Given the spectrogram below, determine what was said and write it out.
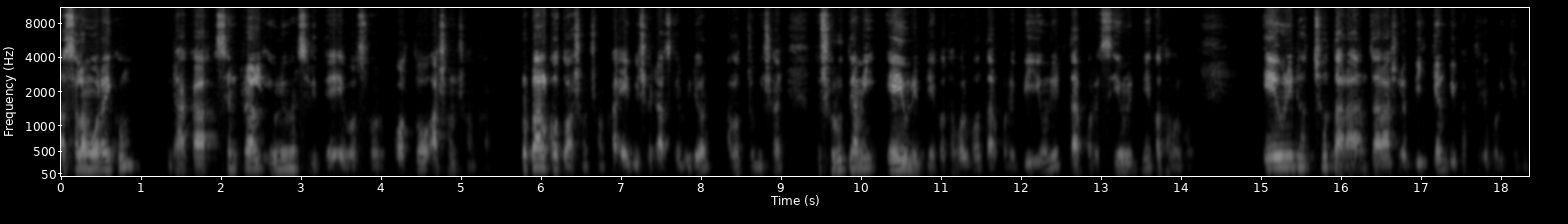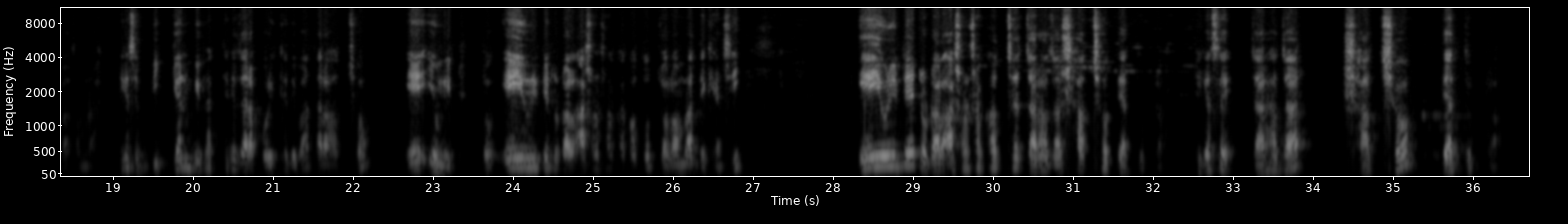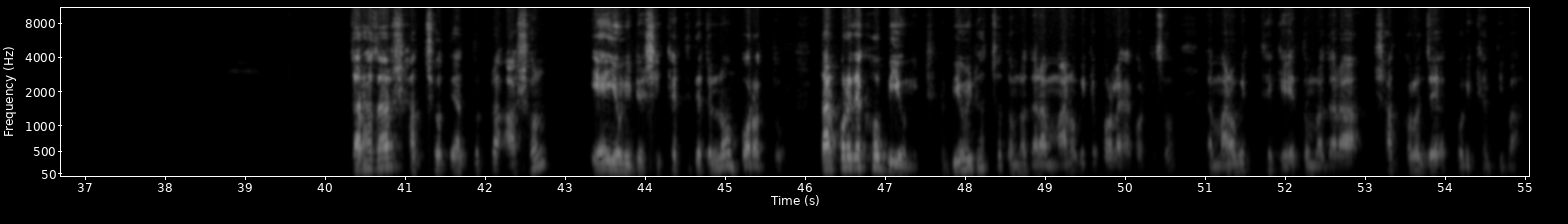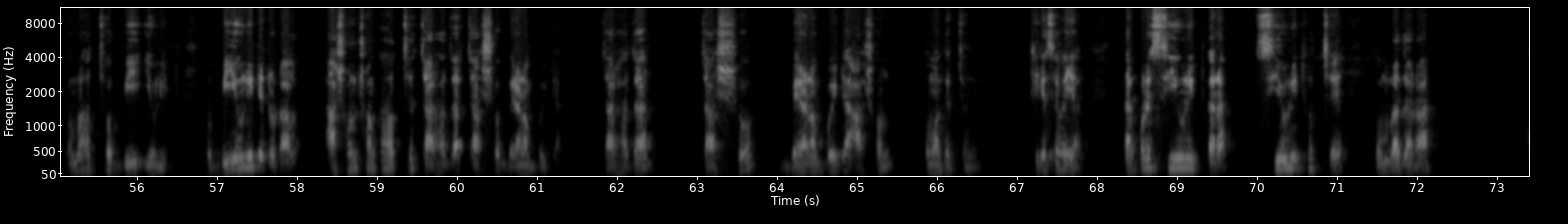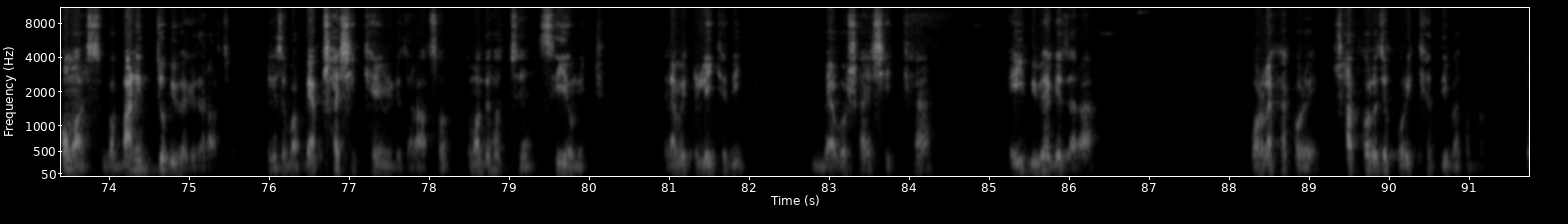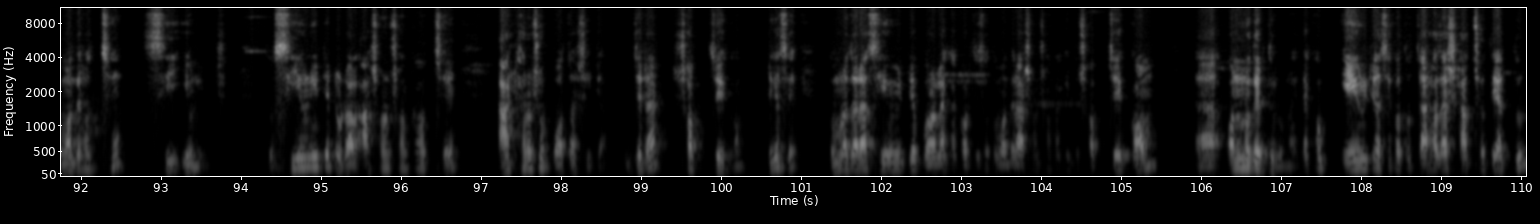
আসসালামু আলাইকুম। ঢাকা সেন্ট্রাল ইউনিভার্সিটিতে এবছর কত আসন সংখ্যা? টোটাল কত আসন সংখ্যা? এই বিষয়টা আজকের ভিডিওর আলোচ্য বিষয়। তো শুরুতে আমি এ ইউনিট নিয়ে কথা বলব তারপরে বি ইউনিট, তারপরে সি ইউনিট নিয়ে কথা বলব এ ইউনিট হচ্ছে তারা যারা আসলে বিজ্ঞান বিভাগ থেকে পরীক্ষা দিবা তোমরা। ঠিক আছে? বিজ্ঞান বিভাগ থেকে যারা পরীক্ষা দিবা তারা হচ্ছে এ ইউনিট। তো এ ইউনিটে টোটাল আসন সংখ্যা কত? চলো আমরা দেখে আসি। এই ইউনিটে টোটাল আসন সংখ্যা হচ্ছে চার হাজার সাতশো তিয়াত্তরটা, ঠিক আছে? চার হাজার সাতশো তিয়াত্তরটা। চার হাজার সাতশো তিয়াত্তরটা আসন এ ইউনিটের শিক্ষার্থীদের জন্য বরাদ্দ। তারপরে দেখো বি ইউনিট বি ইউনিট হচ্ছে তোমরা যারা মানবিকে পড়ালেখা করতেছো, মানবিক থেকে তোমরা যারা সাত কলেজে পরীক্ষা দিবা, তোমরা হচ্ছে বি ইউনিট তো বি ইউনিটে টোটাল আসন সংখ্যা হচ্ছে চার হাজার চারশো বিরানব্বইটা। চার হাজার চারশো বিরানব্বইটা আসন তোমাদের জন্য। ঠিক আছে ভাইয়া? তারপরে সি ইউনিট কারা? সি ইউনিট হচ্ছে তোমরা যারা কমার্স বা বাণিজ্য বিভাগে যারা আছো, ঠিক আছে, বা ব্যবসায় শিক্ষা ইউনিটে যারা আছো, তোমাদের হচ্ছে সি ইউনিট এর আমি একটু লিখে দিই। ব্যবসায় শিক্ষা এই বিভাগে যারা পড়ালেখা করে সাত কলেজে পরীক্ষা দিবা তোমরা। তোমাদের হচ্ছে সি ইউনিট তো সি ইউনিটে টোটাল আসন সংখ্যা হচ্ছে আঠারোশো পঁচাশিটা, যেটা সবচেয়ে কম, ঠিক আছে? তোমরা যারা সি ইউনিটে পড়ালেখা করতেছো, তোমাদের আসন সংখ্যা কিন্তু সবচেয়ে কম অন্যদের তুলনায়। দেখো এ ইউনিটে আছে কত? চার হাজার সাতশো তিয়াত্তর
